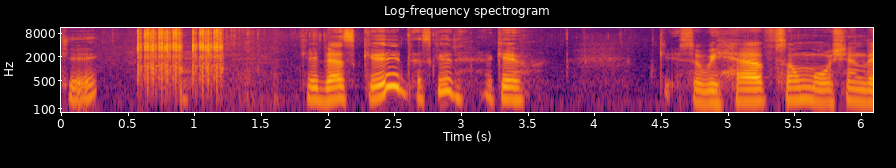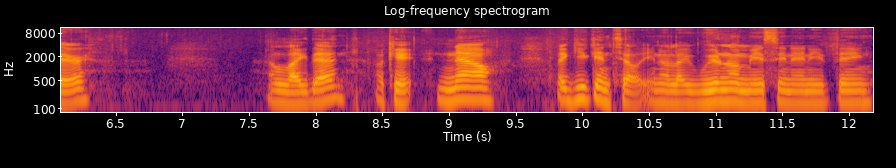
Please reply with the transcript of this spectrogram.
okay okay that's good that's good okay okay so we have some motion there I like that. Okay, now, like you can tell, you know, like we're not missing anything.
